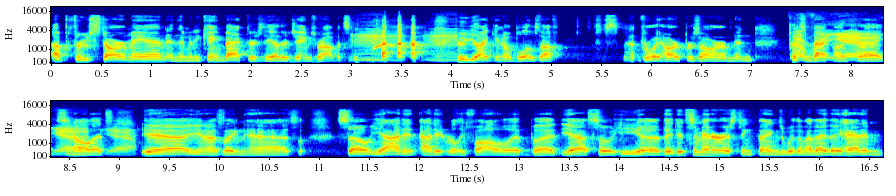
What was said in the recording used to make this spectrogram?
up through Starman, and then when he came back, there's the other James Robinson Mm, who like you know blows off Roy Harper's arm and puts Oh, him back right, on yeah, threads yeah, and all that. yeah. Yeah, you know, it's like nah. It's, so yeah, I didn't I didn't really follow it, but yeah, so he uh, they did some interesting things with him. They they had him,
